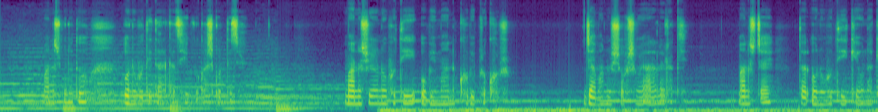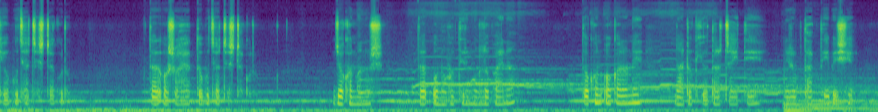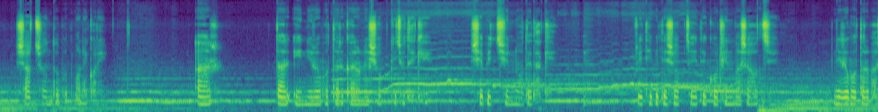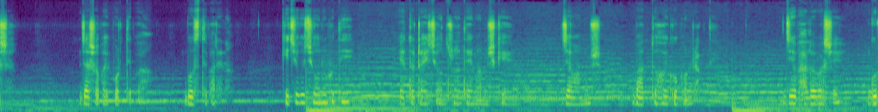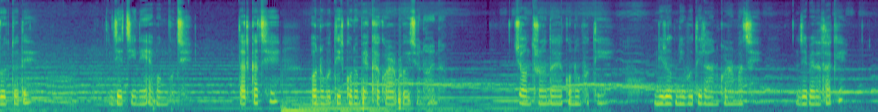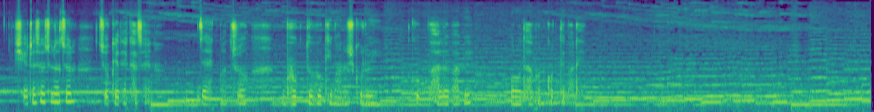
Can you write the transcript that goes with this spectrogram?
মানুষ মূলত অনুভূতি তার কাছেই প্রকাশ করতে চায়। মানুষের অনুভূতি, অভিমান খুবই প্রখর, যা মানুষ সবসময় আড়ালে রাখে। মানুষ চায় তার অনুভূতি কেউ না কেউ বোঝার চেষ্টা করুক, তার অসহায়ত্ব বোঝার চেষ্টা করুক। যখন মানুষ তার অনুভূতির মূল্য পায় না, তখন অকারণে নাটকীয়তার চাইতে নীরব থাকতেই বেশি স্বাচ্ছন্দ্য বোধ মনে করে। আর তার এই নীরবতার কারণে সব কিছু থেকে সে বিচ্ছিন্ন হতে থাকে। পৃথিবীতে সবচাইতে কঠিন ভাষা হচ্ছে নীরবতার ভাষা, যা সবাই পড়তে বা বুঝতে পারে না। কিছু কিছু অনুভূতি এতটাই যন্ত্রণা দেয় মানুষকে, যা মানুষ বাধ্য হয় গোপন রাখতে। যে ভালোবাসে, গুরুত্ব দেয়, যে চিনে এবং বুঝে। তার কাছে অনুভূতির কোনো ব্যাখ্যা করার প্রয়োজন হয় না। যন্ত্রণাদায়ক অনুভূতি, নীরব নিভূতি লালন করার মাঝে যে ব্যথা থাকে, সেটা সচরাচর চোখে দেখা যায় না, যা একমাত্র ভুক্তভোগী মানুষগুলোই খুব ভালোভাবে অনুধাবন করতে পারে।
